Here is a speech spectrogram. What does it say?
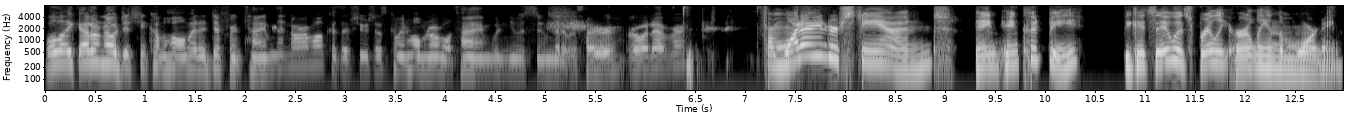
Well, like I don't know. Did she come home at a different time than normal? Because if she was just coming home normal time, wouldn't you assume that it was her or whatever? from what I understand, and, and could be because it was really early in the morning.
